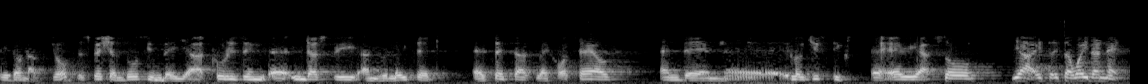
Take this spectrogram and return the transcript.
They don't have jobs, especially those in the uh, tourism uh, industry and related uh, sectors like hotels and then uh, logistics uh, area. So yeah, it's, it's a wider net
